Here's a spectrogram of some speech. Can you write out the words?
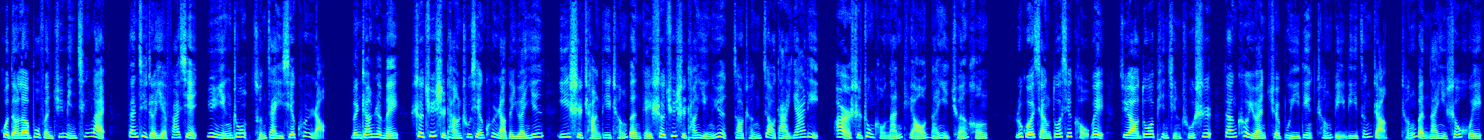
获得了部分居民青睐，但记者也发现运营中存在一些困扰。文章认为，社区食堂出现困扰的原因，一是场地成本给社区食堂营运造成较大压力。二是众口难调，难以权衡。如果想多些口味，就要多聘请厨师，但客源却不一定成比例增长，成本难以收回。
